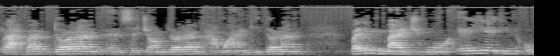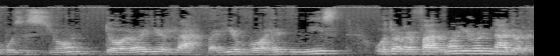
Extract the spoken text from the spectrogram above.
رهبر دارند انسجام دارند هماهنگی دارند ولی مجموعه این اپوزیسیون دارای رهبری واحد نیست اتاق فرمانی رو نداره.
